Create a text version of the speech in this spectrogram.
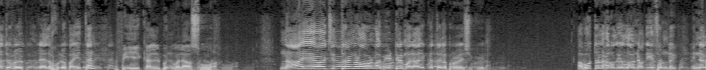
നദ്ഖുലു ബൈതൻ ഫീഹി കൽബുൻ വലാ സൂറ. നായയോ ചിത്രങ്ങളോ ഉള്ള വീട്ടിൽ മലായിക്കത്തുകൾ പ്രവേശിക്കൂല. അബൂ തൽഹ റളിയല്ലാഹു അൻഹു ഹദീസ് ഉണ്ട് ഇന്നൽ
